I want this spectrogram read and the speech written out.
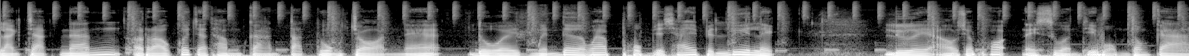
หลังจากนั้นเราก็จะทำการตัดวงจรนะฮะ โดยเหมือนเดิมครับผมจะใช้เป็นเลื่อยเหล็ก เลื่อยเอาเฉพาะในส่วนที่ผมต้องการ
